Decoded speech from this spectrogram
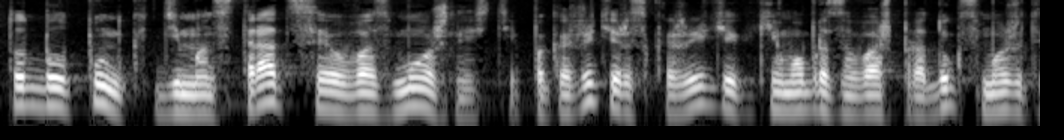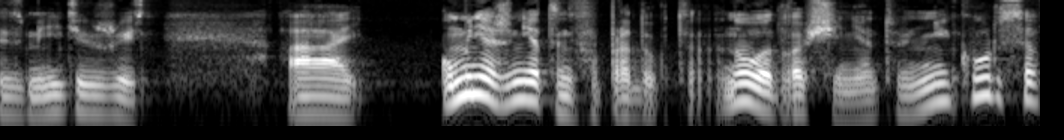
Тут был пункт «Демонстрация возможностей». Покажите, расскажите, каким образом ваш продукт сможет изменить их жизнь. А у меня же нет инфопродукта. Ну вот вообще нет ни курсов,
